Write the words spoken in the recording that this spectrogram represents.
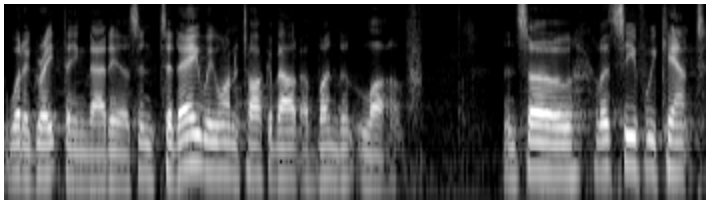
What a great thing that is. And today we want to talk about abundant love. And so let's see if we can't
